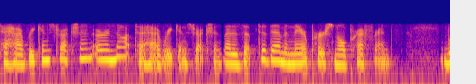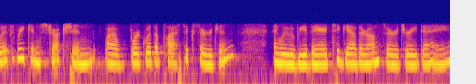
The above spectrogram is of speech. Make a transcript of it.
to have reconstruction or not to have reconstruction. That is up to them and their personal preference. With reconstruction, I work with a plastic surgeon, and we would be there together on surgery day.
